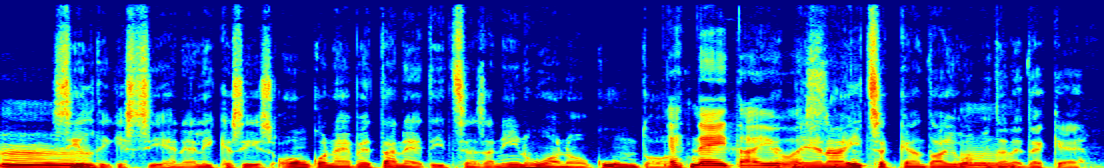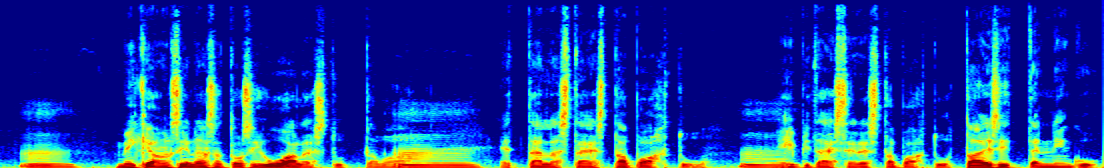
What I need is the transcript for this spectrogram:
mm. siltikin siihen. Eli siis onko ne vetäneet itsensä niin huonoon kuntoon, että ne ei, tajua että ne ei enää itsekään tajua, mm. mitä ne tekee. Mm. Mikä on sinänsä tosi huolestuttavaa, mm. että tällaista edes tapahtuu. Mm. Ei pitäisi edes tapahtua. Tai sitten niin kuin,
